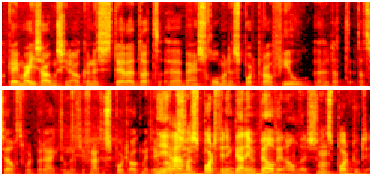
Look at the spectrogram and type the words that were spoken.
Oké, maar je zou misschien ook kunnen stellen dat uh, bij een school met een sportprofiel uh, dat, datzelfde wordt bereikt. Omdat je vanuit de sport ook met emotie... Ja, maar sport vind ik daarin wel weer anders. Want hm. sport doet uh,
